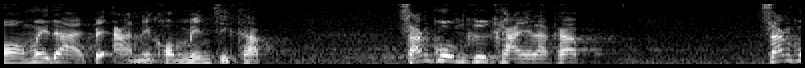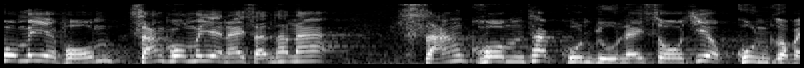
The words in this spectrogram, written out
มองไม่ได้ไปอ่านในคอมเมนต์สิครับ สังคมคือใครล่ะครับ สังคมไม่ใช่ผม สังคมไม่ใช่นายสันทนะ สังคมถ้าคุณอยู่ในโซเชียลคุณก็ไป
